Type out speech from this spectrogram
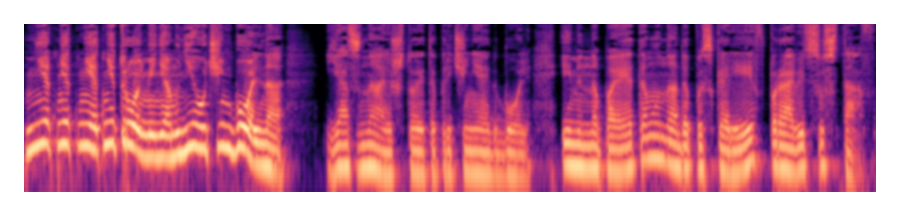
«Нет, нет, нет, не тронь меня, мне очень больно!» «Я знаю, что это причиняет боль. Именно поэтому надо поскорее вправить сустав».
